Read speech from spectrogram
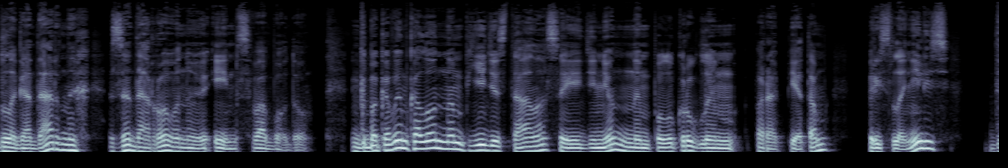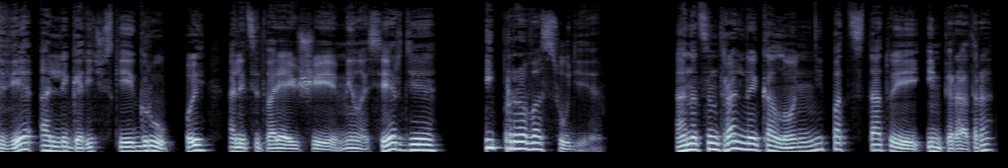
благодарных за дарованную им свободу. К боковым колоннам пьедестала, соединенным полукруглым парапетом, прислонились две аллегорические группы, олицетворяющие милосердие и правосудие. А на центральной колонне под статуей императора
